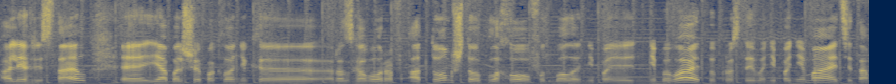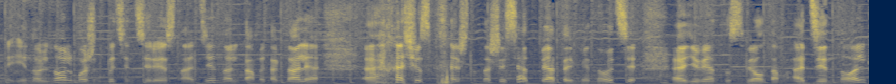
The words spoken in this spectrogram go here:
Аллегри Стайл, э, я большой поклонник э, разговоров о том, что плохого футбола не, не бывает, вы просто его не понимаете, там и 0-0 может быть интересно, 1-0 там и так далее. Хочу сказать, что на 65-й минуте Ювентус вел там 1-0,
